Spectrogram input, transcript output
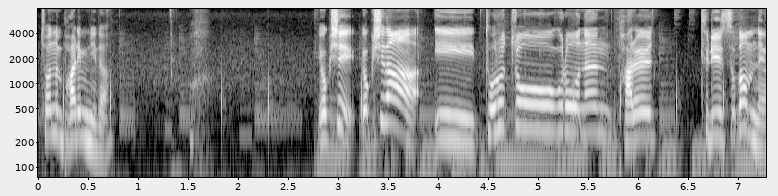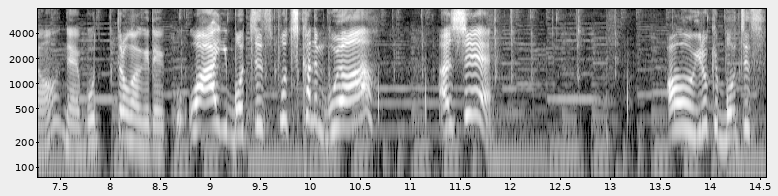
저는 발입니다 역시 역시나 이 도로 쪽으로는 발을 들일 수가 없네요 네못 들어가게 돼 있고 와 이 멋진 스포츠카는 뭐야 아저씨 아우 이렇게 멋진 스,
